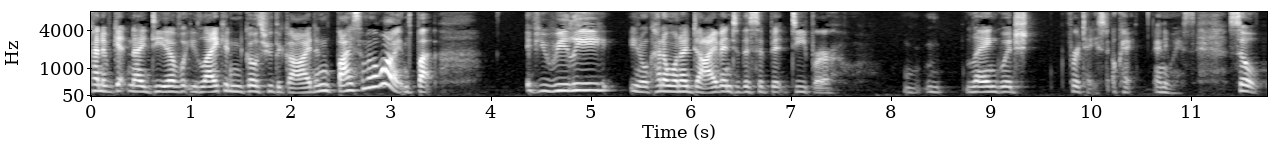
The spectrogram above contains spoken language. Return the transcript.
kind of get an idea of what you like and go through the guide and buy some of the wines. But if you really, you know, kind of want to dive into this a bit deeper, language for taste. Okay, anyways. So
